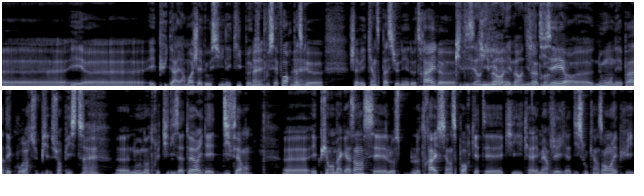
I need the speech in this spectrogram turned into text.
euh, et euh, et puis derrière moi j'avais aussi une équipe qui poussait fort parce que j'avais 15 passionnés de trail Qui disait on qui, y va, on y va, on y qui va. quoi. disaient euh, nous on n'est pas des coureurs sur, sur piste. Euh, nous notre utilisateur il est différent Euh, et puis en magasin c'est le, le trail c'est un sport qui était qui, qui a émergé il y a 10 ou 15 ans et puis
